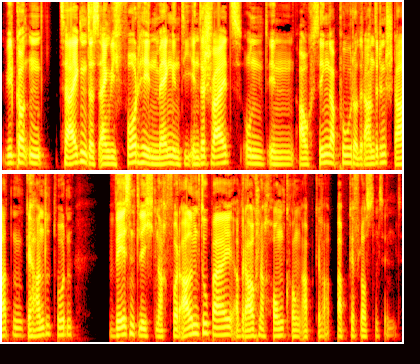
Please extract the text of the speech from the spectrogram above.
Wir konnten zeigen, dass eigentlich vorhin Mengen, die in der Schweiz und in auch Singapur oder anderen Staaten gehandelt wurden, wesentlich nach vor allem Dubai, aber auch nach Hongkong abge abgeflossen sind.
